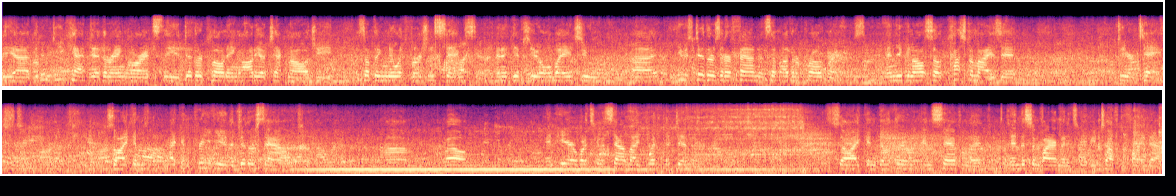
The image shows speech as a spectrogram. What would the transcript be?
The, uh, the new DCAT dithering, or it's the dither cloning audio technology, is something new with version 6, and it gives you a way to uh, use dithers that are found in some other programs. And you can also customize it to your taste. So I can I can preview the dither sound. Um, well, hear what it's going to sound like with the dither. So I can go through and sample it. In this environment, it's going to be tough to find out.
